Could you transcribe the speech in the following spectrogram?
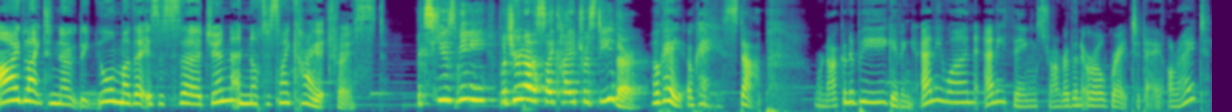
I'd like to note that your mother is a surgeon and not a psychiatrist. Excuse me, but you're not a psychiatrist either. Okay, okay, stop. We're not going to be giving anyone anything stronger than Earl Grey today, all right?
